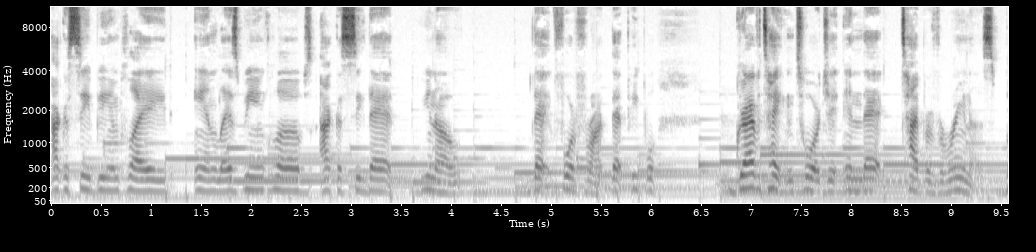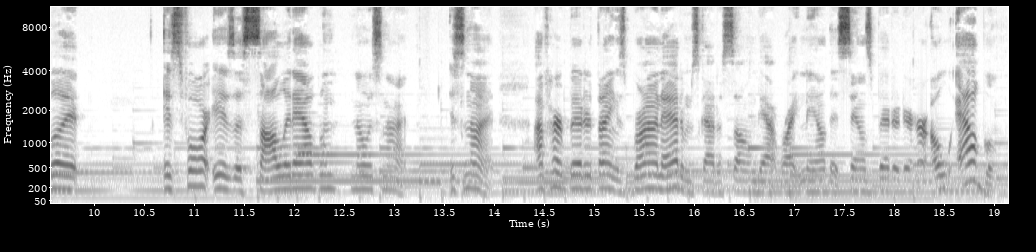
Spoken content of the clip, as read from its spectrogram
I could see being played in lesbian clubs. I could see that, you know, that forefront, that people gravitating towards it in that type of arenas. But as far as a solid album, no, it's not. It's not. I've heard better things. Bryan Adams got a song out right now that sounds better than her old album.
